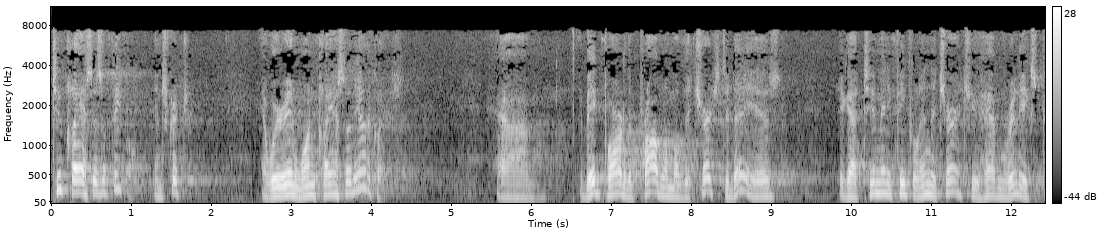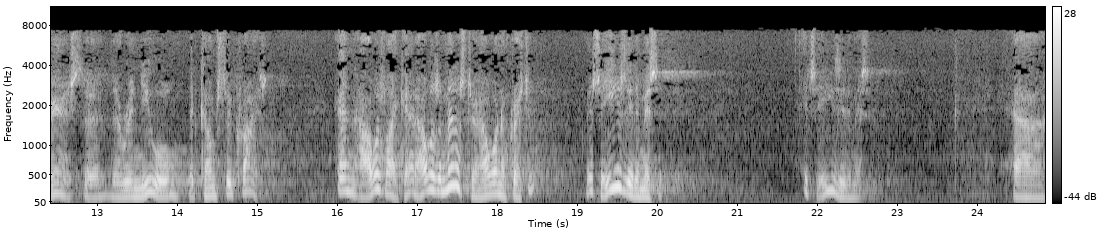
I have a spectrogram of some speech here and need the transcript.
Two classes of people in Scripture. And we're in one class or the other class. Um, a big part of the problem of the church today is you got too many people in the church who haven't really experienced the, the renewal that comes through Christ. And I was like that. I was a minister and I wasn't a Christian. It's easy to miss it. It's easy to miss it. Uh,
